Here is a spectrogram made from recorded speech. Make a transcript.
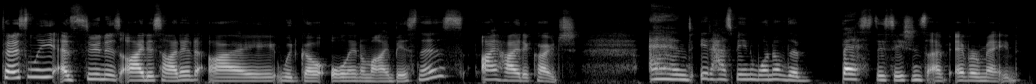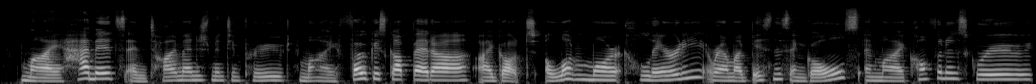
personally, as soon as I decided I would go all in on my business, I hired a coach. And it has been one of the best decisions I've ever made. My habits and time management improved. My focus got better. I got a lot more clarity around my business and goals, and my confidence grew.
